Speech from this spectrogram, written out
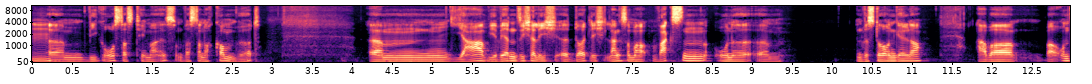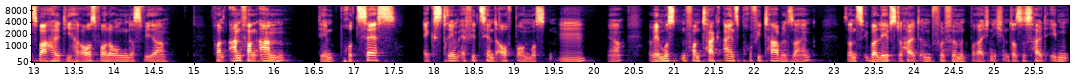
ähm, wie groß das Thema ist und was da noch kommen wird. Ähm, ja, wir werden sicherlich äh, deutlich langsamer wachsen ohne ähm, Investorengelder. Aber bei uns war halt die Herausforderung, dass wir von Anfang an den Prozess extrem effizient aufbauen mussten. Ja, weil wir mussten von Tag eins profitabel sein, sonst überlebst du halt im Fulfillment-Bereich nicht. Und das ist halt eben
